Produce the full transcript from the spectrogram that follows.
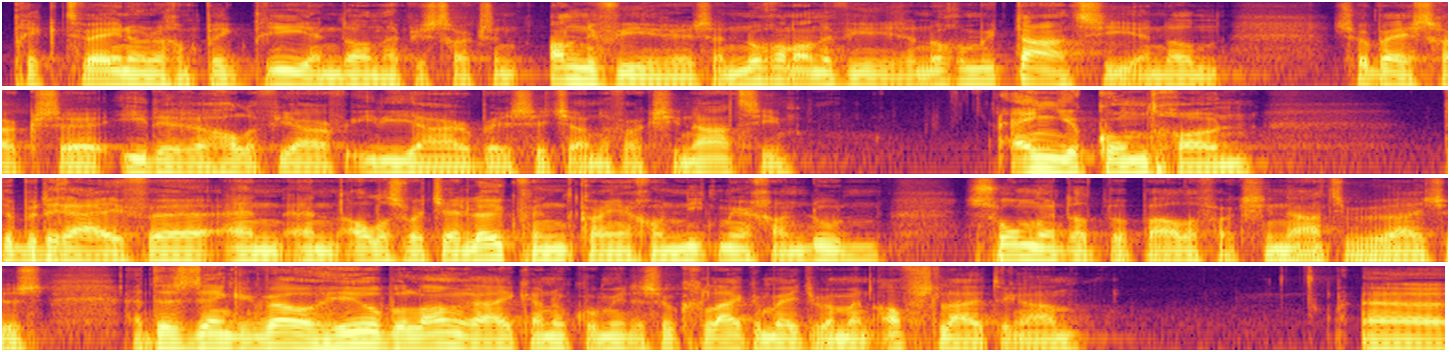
prik 2 nodig, een prik 3. En dan heb je straks een ander virus en nog een ander virus en nog een mutatie. En dan zo ben je straks uh, iedere half jaar of ieder jaar bij, zit je aan de vaccinatie. En je komt gewoon de bedrijven en, en alles wat jij leuk vindt, kan je gewoon niet meer gaan doen zonder dat bepaalde vaccinatiebewijs. Dus het is denk ik wel heel belangrijk. En dan kom je dus ook gelijk een beetje bij mijn afsluiting aan. Uh,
